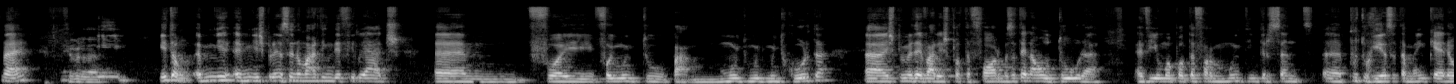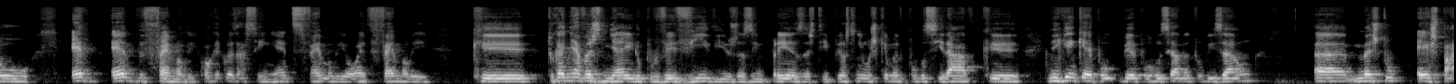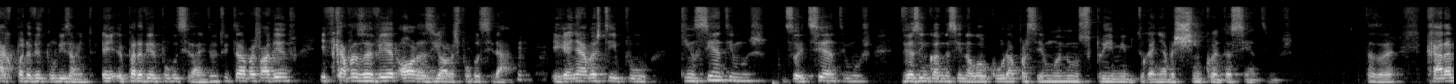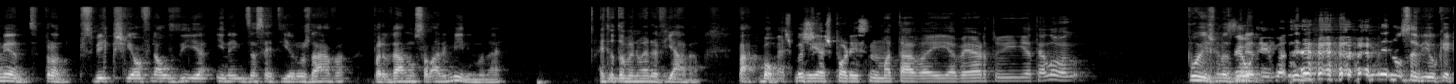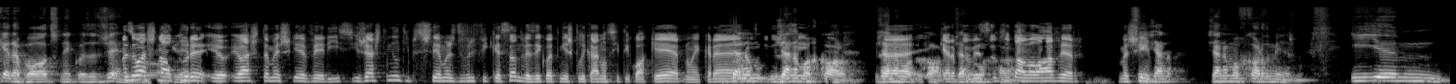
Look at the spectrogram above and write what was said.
não é? É verdade. E, então, a minha, a minha experiência no marketing de afiliados um, foi, foi muito, pá, muito, muito, muito curta. Uh, experimentei várias plataformas, até na altura havia uma plataforma muito interessante uh, portuguesa também, que era o Ed, Ed Family, qualquer coisa assim, Ed's Family ou Ed Family, que tu ganhavas dinheiro por ver vídeos das empresas, tipo, eles tinham um esquema de publicidade que ninguém quer ver publicidade na televisão, uh, mas tu és pago para ver televisão, eh, para ver publicidade. Então tu entravas lá dentro e ficavas a ver horas e horas de publicidade e ganhavas tipo 15 cêntimos, 18 cêntimos, de vez em quando assim na loucura aparecia um anúncio premium e tu ganhavas 50 cêntimos. Estás a ver? Raramente, pronto, percebi que cheguei ao final do dia e nem 17 euros dava para dar um salário mínimo, não é? Então também não era viável. Pá, bom, mas podias mas... pôr isso numa tábua aí aberto e até logo. Pois, mas eu, ainda, ainda, não sabia o que, é que era bots, nem coisa do género. Mas eu acho que na altura, eu, eu acho que também cheguei a ver isso e já tinham tipo sistemas de verificação, de vez em quando tinhas que clicar num sítio qualquer, num ecrã. Já não, já assim. não me recordo. Já uh, não me ah, recordo. Que era para ver se eu estava lá a ver. Mas sim. sim já, não, já não me recordo mesmo. E, hum,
